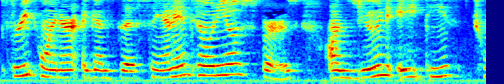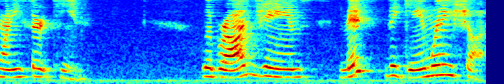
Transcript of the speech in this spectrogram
three-pointer against the San Antonio Spurs on June 18, 2013. LeBron James missed the game-winning shot,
